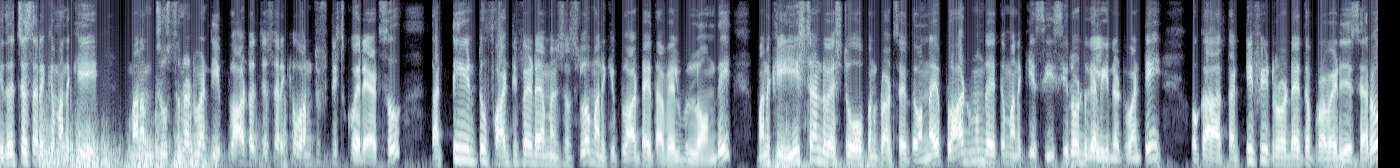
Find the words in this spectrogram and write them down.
ఇది వచ్చేసరికి మనకి మనం చూస్తున్నటువంటి ఈ ప్లాట్ వచ్చేసరికి one fifty square yards thirty into forty five డైమెన్షన్స్లో మనకి ప్లాట్ అయితే అవైలబుల్లో ఉంది. మనకి east and west open plots అయితే ఉన్నాయి. ప్లాట్ ముందు అయితే మనకి సీసీ రోడ్ కలిగినటువంటి ఒక థర్టీ ఫీట్ రోడ్ అయితే ప్రొవైడ్ చేశారు.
